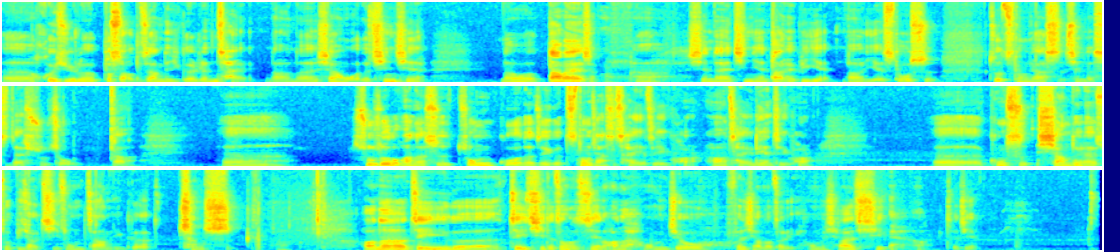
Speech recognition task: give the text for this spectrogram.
呃，汇聚了不少的这样的一个人才。然后呢，像我的亲戚，然后大外甥啊，现在今年大学毕业啊，也是都是做自动驾驶，现在是在苏州啊，嗯，苏州的话呢，是中国的这个自动驾驶产业这一块儿啊，产业链这一块儿。呃，公司相对来说比较集中这样的一个城市。好，那这一个这一期的正式事件的话呢，我们就分享到这里，我们下一期啊，再见。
